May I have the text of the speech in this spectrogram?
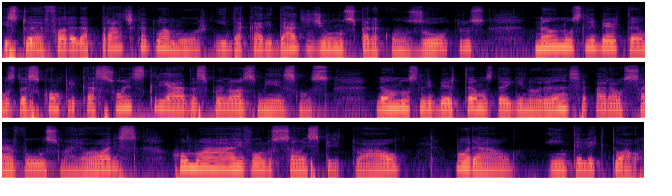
isto é, fora da prática do amor e da caridade de uns para com os outros, não nos libertamos das complicações criadas por nós mesmos, não nos libertamos da ignorância para alçar voos maiores rumo à evolução espiritual, moral e intelectual.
